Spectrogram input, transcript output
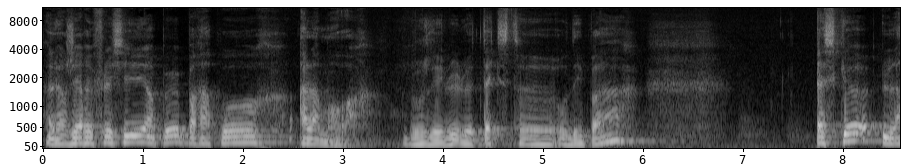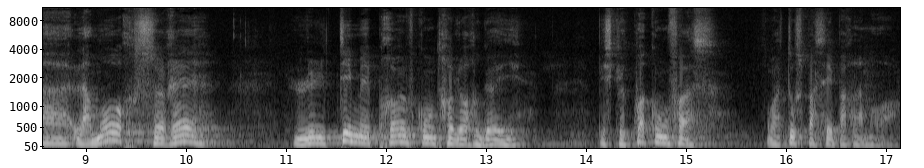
Alors j'ai réfléchi un peu par rapport à la mort. Je vous ai lu le texte euh, au départ. Est-ce que la, mort serait l'ultime épreuve contre l'orgueil? Puisque quoi qu'on fasse, on va tous passer par la mort.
